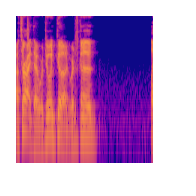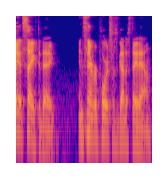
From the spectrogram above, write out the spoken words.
That's all right though. We're doing good. We're just gonna play it safe today. Incident reports has got to stay down.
